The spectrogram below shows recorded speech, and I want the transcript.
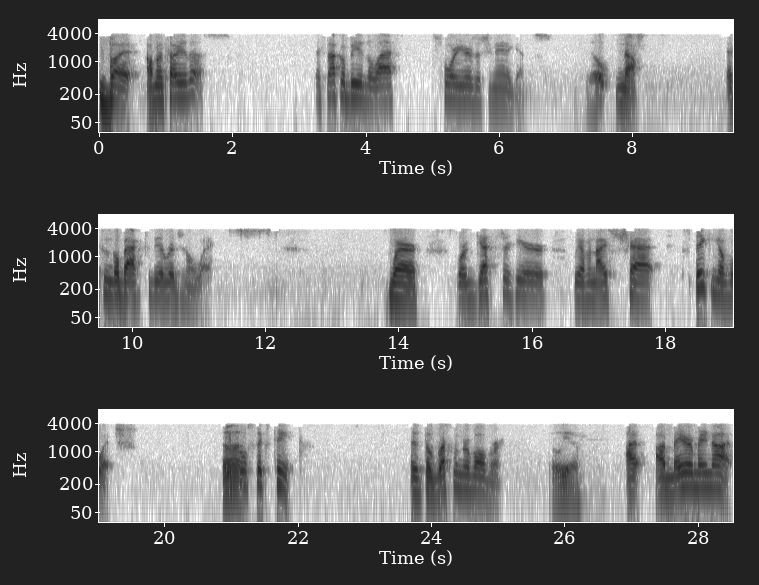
But I'm going to tell you this. It's not going to be the last four years of shenanigans. Nope. No. It's going to go back to the original way. Where where guests are here, we have a nice chat. Speaking of which, Uh, April 16th is the Wrestling Revolver. oh, yeah. I I may or may not.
